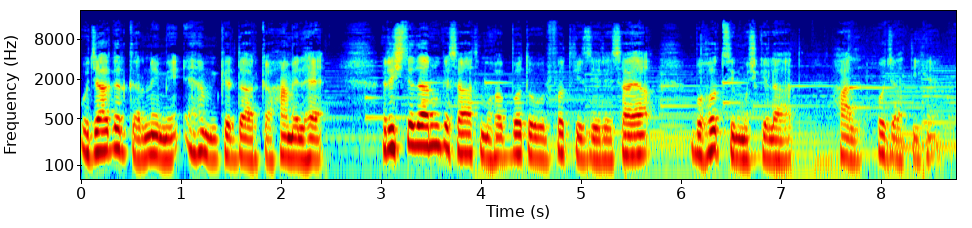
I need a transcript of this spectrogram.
اجاگر کرنے میں اہم کردار کا حامل ہے۔ رشتہ داروں کے ساتھ محبت و الفت کے زیر سایہ بہت سی مشکلات حل ہو جاتی ہیں۔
